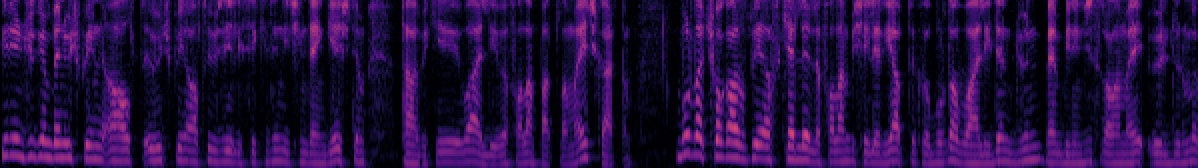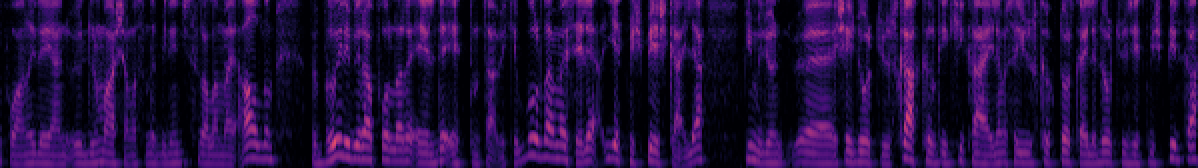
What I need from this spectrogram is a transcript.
Birinci gün ben 3600 3658'in içinden geçtim. Tabii ki valiliği ve falan patlamaya çıkarttım. Burada çok az bir askerlerle falan bir şeyler yaptık ve burada validen dün ben birinci sıralamayı öldürme puanıyla yani öldürme aşamasında birinci sıralamayı aldım ve böyle bir raporları elde ettim tabii ki. Burada mesela 75k ile 1 milyon e, şey 400k 42k ile mesela 144k ile 471k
